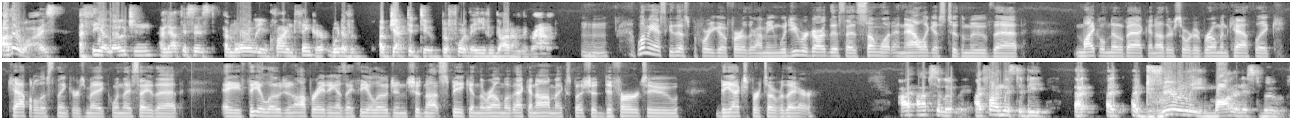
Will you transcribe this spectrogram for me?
otherwise a theologian, an ethicist, a morally inclined thinker would have objected to before they even got on the ground. Mm-hmm. Let me ask you this before you go further. I mean, would you regard this as somewhat analogous to the move that Michael Novak and other sort of Roman Catholic capitalist thinkers make when they say that a theologian operating as a theologian should not speak in the realm of economics, but should defer to the experts over there. I, absolutely. I find this to be a, a, a drearily modernist move.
